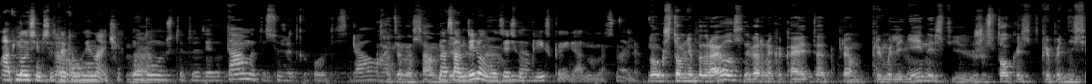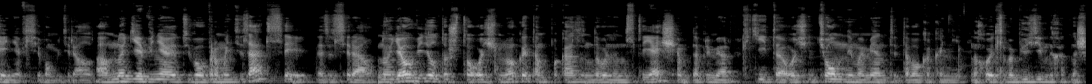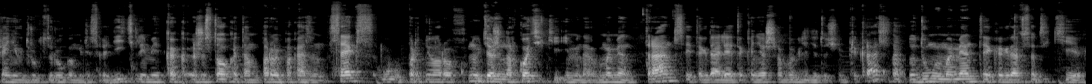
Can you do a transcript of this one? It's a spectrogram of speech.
Относимся к этому иначе. Да. Я думаю, что это где-то там, это сюжет какого-то сериала. Хотя на самом на деле... самом деле он да. вот здесь да. вот близко и рядом с нами. Ну, что мне понравилось, наверное, какая-то прям прямолинейность и жестокость преподнесения всего материала. А многие обвиняют его в романтизации, этот сериал, но я увидел то, что очень многое там показано довольно настоящим. Например, какие-то очень темные моменты того, как они находятся в абьюзивных отношениях друг с другом или с родителями, как жестоко там порой показан секс у партнеров, ну, те же наркотики именно в момент транса и так далее. Это, конечно, выглядит очень прекрасно, но думаю, моменты, когда все-таки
